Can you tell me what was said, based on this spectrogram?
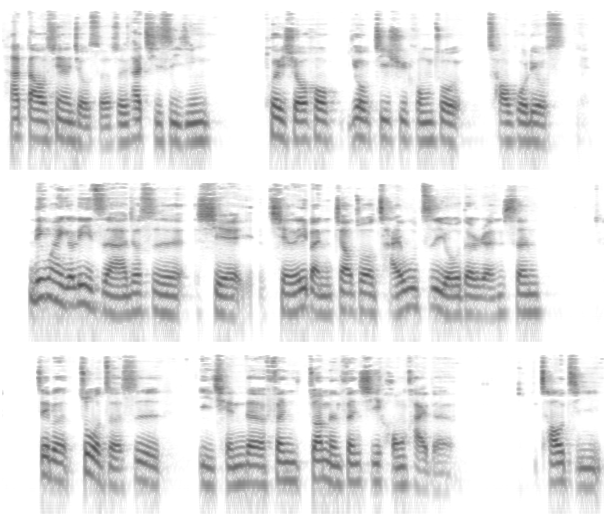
他到现在九十二岁，他其实已经退休后又继续工作超过六十年。另外一个例子啊，就是写写了一本叫做《财务自由的人生》，这个作者是以前的分专门分析红海的超级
